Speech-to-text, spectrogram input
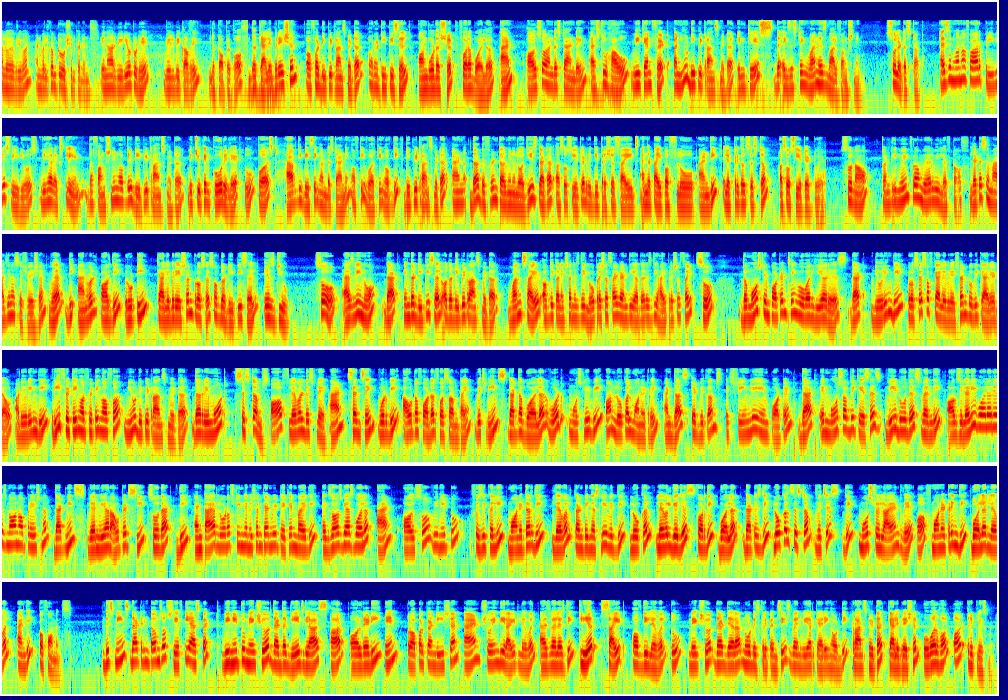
Hello everyone and welcome to Ocean Cadence. In our video today, we'll be covering the topic of the calibration of a DP transmitter or a DP cell on board a ship for a boiler and also understanding as to how we can fit a new DP transmitter in case the existing one is malfunctioning. So let us start. As in one of our previous videos, we have explained the functioning of the DP transmitter, which you can correlate to first have the basic understanding of the working of the DP transmitter and the different terminologies that are associated with the pressure sides and the type of flow and the electrical system associated to it. So now Continuing from where we left off, let us imagine a situation where the annual or the routine calibration process of the DP cell is due so as we know that in the DP cell or the DP transmitter, one side of the connection is the low pressure side and the other is the high pressure side. So the most important thing over here is that during the process of calibration to be carried out or during the refitting or fitting of a new DP transmitter, the remote systems of level display and sensing would be out of order for some time which means that the boiler would mostly be on local monitoring and thus it becomes extremely important that in most of the cases we do this when the auxiliary boiler is non-operational. That means when we are out at sea so that the entire load of steam generation can be taken by the exhaust gas boiler and also we need to physically monitor the level continuously with the local level gauges for the boiler that is the local system which is the most reliant way of monitoring the boiler level and the performance. This means that in terms of safety aspect, we need to make sure that the gauge glass are already in proper condition and showing the right level as well as the clear sight of the level to make sure that there are no discrepancies when we are carrying out the transmitter calibration overhaul or replacement.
